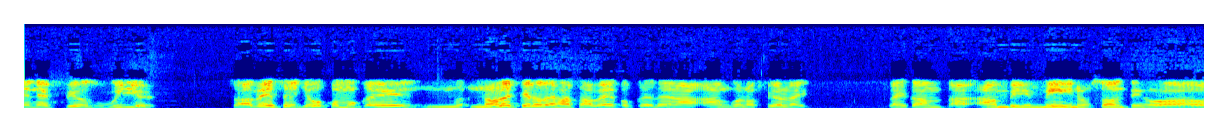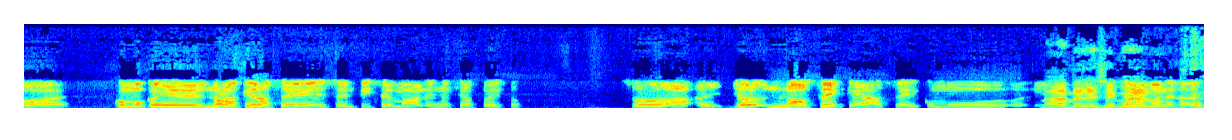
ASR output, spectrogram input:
and, it- feels weird. So a veces yo como que no, no le quiero dejar saber porque then I, I'm gonna feel like like I'm I'm being mean or something o, o, como que no la quiero hacer sentirse mal en ese aspecto. So, eh, yo no sé qué hacer, como... Mámele ese huevo. manera de.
